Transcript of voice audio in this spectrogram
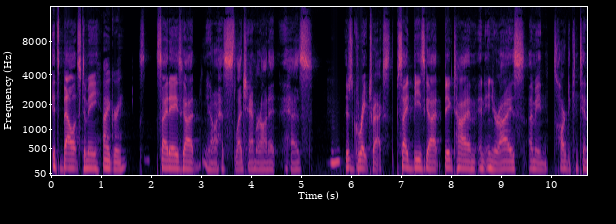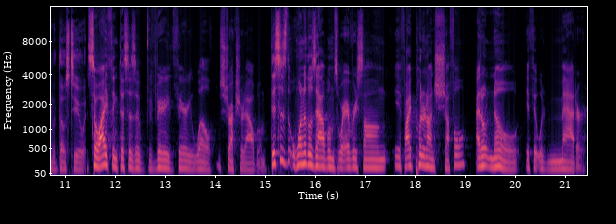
it's balanced to me. I agree. Side A's got, you know, it has Sledgehammer on it. It has Mm-hmm. there's great tracks. Side B's got Big Time and In Your Eyes. I mean, it's hard to contend with those two. So I think this is a very, very well structured album. This is the, one of those albums where every song, if I put it on shuffle, I don't know if it would matter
